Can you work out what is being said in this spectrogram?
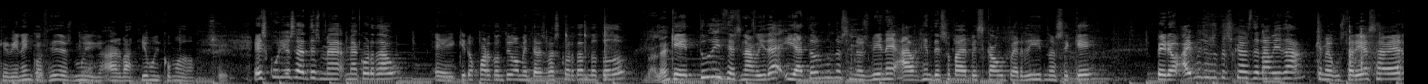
Que vienen cocidos, muy al vacío, muy cómodo. Sí. Es curioso, antes me, ha- me he acordado, eh, quiero jugar contigo mientras vas cortando todo, Vale. que tú dices Navidad y a todo el mundo se nos viene alguien de sopa de pescado, perdiz, no sé qué. Pero hay muchas otras cosas de Navidad que me gustaría saber...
